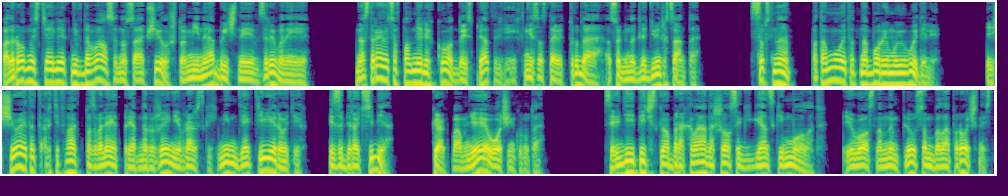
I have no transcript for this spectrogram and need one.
Подробности Олег не вдавался, но сообщил, что мины обычные, взрывные. Настраиваться вполне легко, да и спрятать их не составит труда, особенно для диверсанта. Собственно, потому этот набор ему и выдали. Еще этот артефакт позволяет при обнаружении вражеских мин деактивировать их и забирать себе. Как по мне, очень круто. Среди эпического барахла нашелся гигантский молот. Его основным плюсом была прочность.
